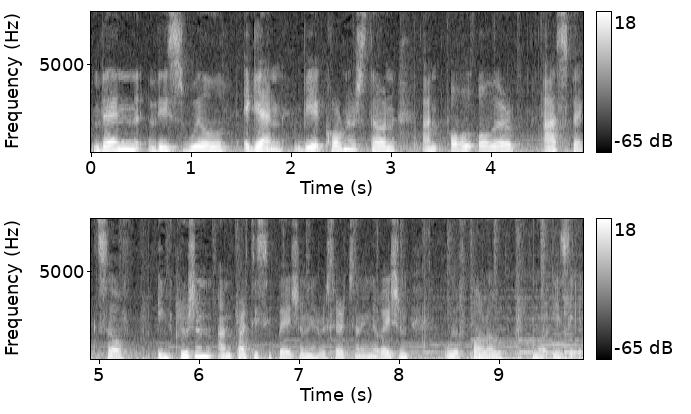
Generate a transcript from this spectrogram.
then this will again be a cornerstone and all other aspects of inclusion and participation in research and innovation will follow more easily.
